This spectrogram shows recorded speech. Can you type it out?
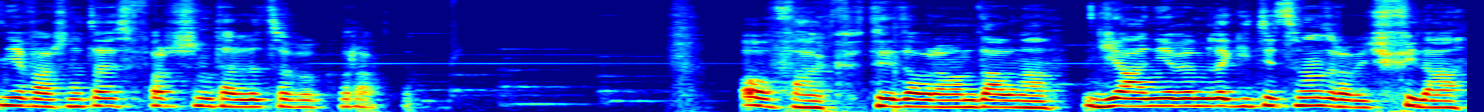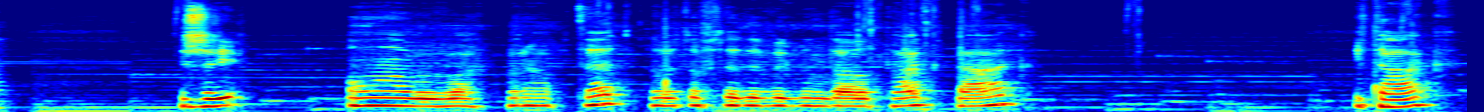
Nieważne, to jest Fortune Teller, co był corrupted. O fuck, ty dobra, mam downa. Ja nie wiem legitnie co mam zrobić, chwila. Jeżeli ona by była corrupted, to by to wtedy wyglądało tak, tak. I tak.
